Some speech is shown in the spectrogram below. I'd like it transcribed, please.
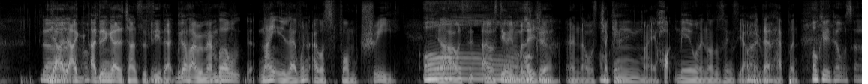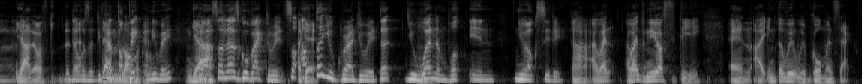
The- yeah, I, I didn't get a chance to see that because I remember 9/11. I was from three. Oh, yeah, I was I was still in Malaysia okay. and I was checking my Hotmail and all those things. Yeah, Right, when that right. happened. Okay, that was a Yeah, that was th- that was a different topic anyway. Yeah. So let's go back to it. So Okay. After you graduated, you went and worked in New York City. Uh, I went I went to New York City and I interviewed with Goldman Sachs.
